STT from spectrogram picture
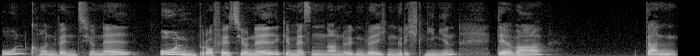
unkonventionell, unprofessionell gemessen an irgendwelchen Richtlinien der war, dann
